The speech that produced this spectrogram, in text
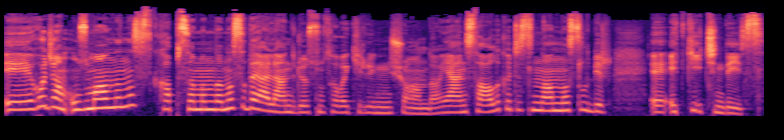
E, hocam uzmanlığınız kapsamında nasıl değerlendiriyorsunuz hava kirliliğini şu anda? Yani sağlık açısından nasıl bir e, etki içindeyiz?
